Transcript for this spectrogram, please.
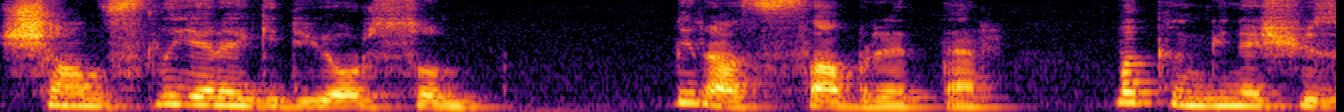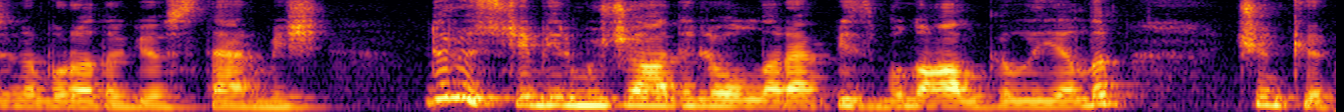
şanslı yere gidiyorsun. Biraz sabret der. Bakın güneş yüzünü burada göstermiş. Dürüstçe bir mücadele olarak biz bunu algılayalım. Çünkü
